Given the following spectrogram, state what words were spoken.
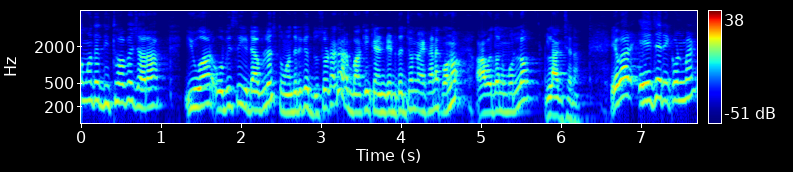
তোমাদের দিতে হবে যারা ইউআর, ওবিসি, ইডাব্লিউএস, তোমাদেরকে দুশো টাকা আর বাকি ক্যান্ডিডেটদের জন্য এখানে কোনো আবেদন মূল্য লাগছে না। এবার এই যে রিক্রুটমেন্ট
